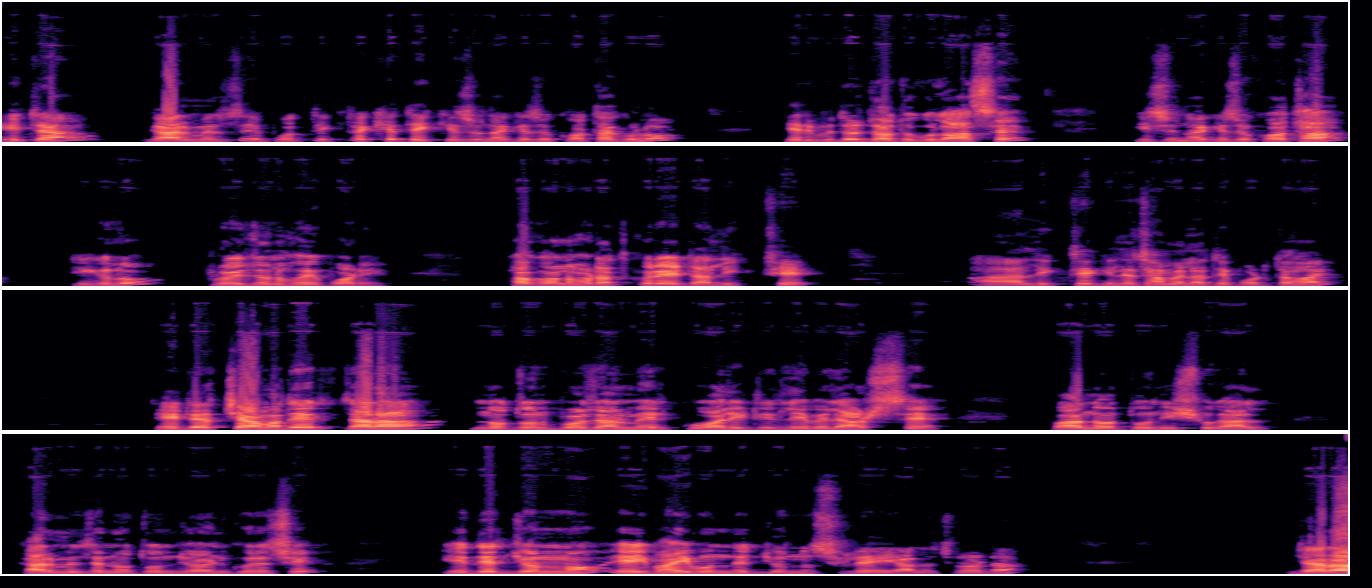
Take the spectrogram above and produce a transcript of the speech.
এটা গার্মেন্টসে প্রত্যেকটা ক্ষেত্রে কিছু না কিছু কথাগুলো, এর ভিতর যতগুলো আছে, কিছু না কিছু কথা এগুলো প্রয়োজন হয়ে পড়ে। তখন হঠাৎ করে এটা লিখতে লিখতে গেলে ঝামেলাতে পড়তে হয়। এটা হচ্ছে আমাদের যারা নতুন প্রজন্মের কোয়ালিটির লেভেলে আসছে বা নতুন ইস্যুগাল গার্মেন্টসে নতুন জয়েন করেছে এদের জন্য, এই ভাই বোনদের জন্য ছিল এই আলোচনাটা। যারা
